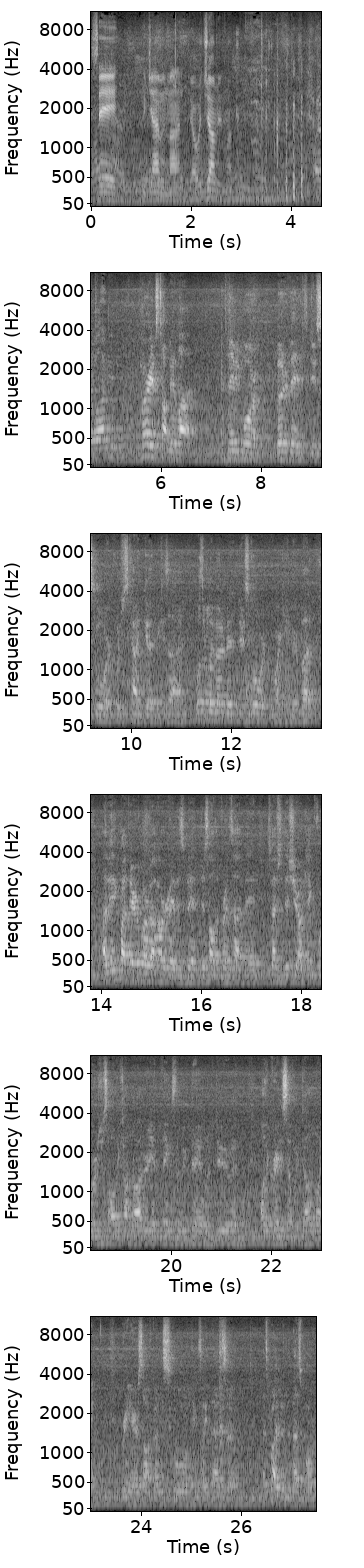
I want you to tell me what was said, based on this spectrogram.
Say, we jamming, man. Yeah, we jamming, man. Alright, well, I mean, Hargrave's taught me a lot. It's made me more motivated to do schoolwork, which is kind of good because I wasn't really motivated to do schoolwork before I came here. But I think my favorite part about Hargrave has been just all the friends I've made, especially this year on headquarters, just all the camaraderie and things that we've been able to do and all the crazy stuff we've done, like bringing airsoft guns to school and things like that. So that's probably been the best part.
